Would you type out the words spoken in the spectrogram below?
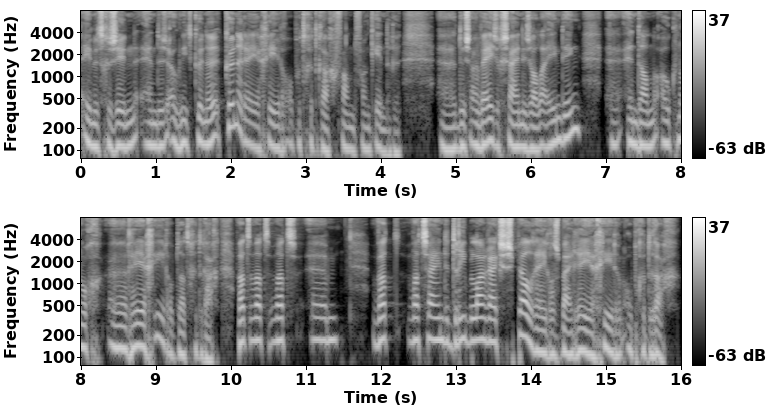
in het gezin en dus ook niet kunnen, kunnen reageren op het gedrag van, van kinderen. Dus aanwezig zijn is al één ding en dan ook nog reageren op dat gedrag. Wat, wat, wat, um, wat, wat zijn de drie belangrijkste spelregels bij reageren op gedrag?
